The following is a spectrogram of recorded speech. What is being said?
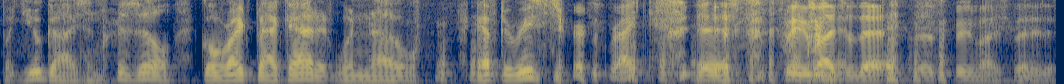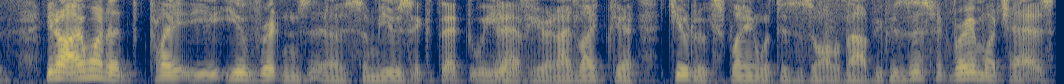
But you guys in Brazil go right back at it when uh, after Easter, right? yes, pretty much that. That's pretty much what it is. You know, I want to play. You, have written uh, some music that we yes. have here, and I'd like uh, you to explain what this is all about because this very much has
